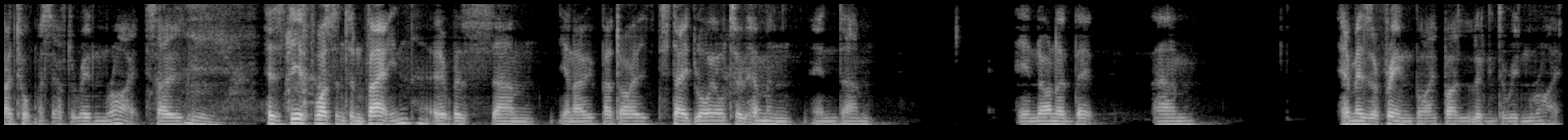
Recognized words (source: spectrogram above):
I taught myself to read and write. So his death wasn't in vain. It was, um, you know, but I stayed loyal to him and and um, and honoured that um, him as a friend by by learning to read and write.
